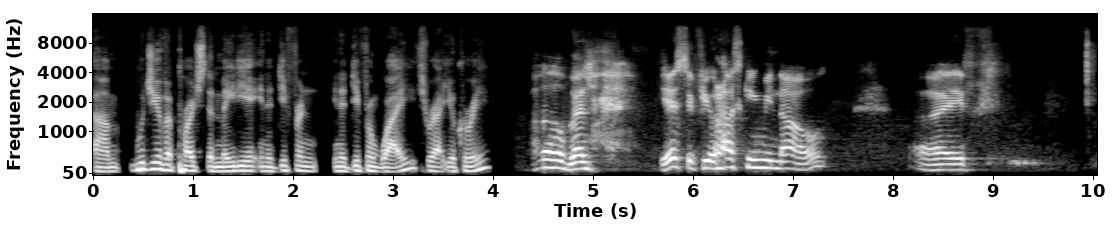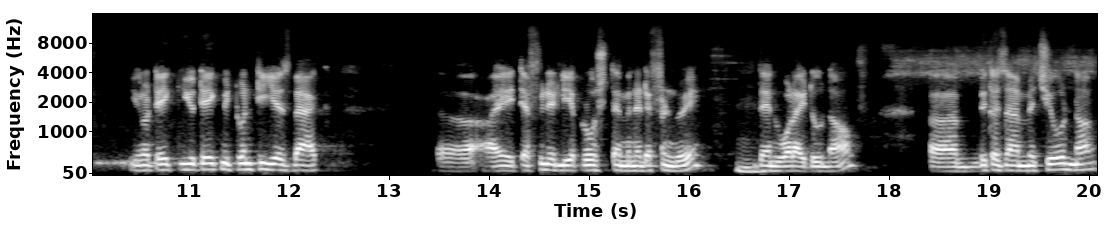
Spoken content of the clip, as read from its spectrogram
um, would you have approached the media in a different in a different way throughout your career? Oh well, yes. If you're asking me now, uh, if you know, take you take me 20 years back, uh, I definitely approached them in a different way mm. than what I do now. Uh, because I'm matured now.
